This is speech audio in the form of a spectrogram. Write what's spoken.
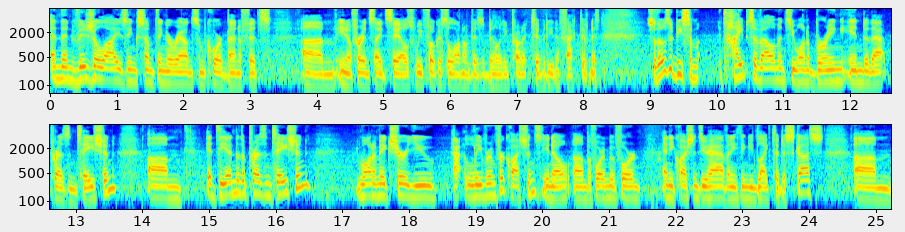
and then visualizing something around some core benefits. Um, you know, for inside sales, we focus a lot on visibility, productivity, and effectiveness. So those would be some types of elements you want to bring into that presentation. Um, at the end of the presentation, you want to make sure you uh, leave room for questions. You know, um, before we move forward, any questions you have, anything you'd like to discuss. Um,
